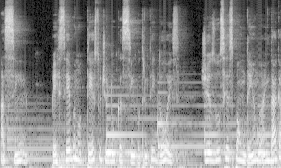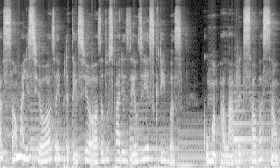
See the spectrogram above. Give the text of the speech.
Assim, perceba no texto de Lucas 5,32 Jesus respondendo à indagação maliciosa e pretensiosa dos fariseus e escribas, com uma palavra de salvação:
